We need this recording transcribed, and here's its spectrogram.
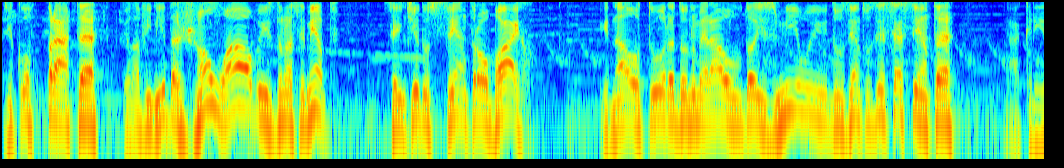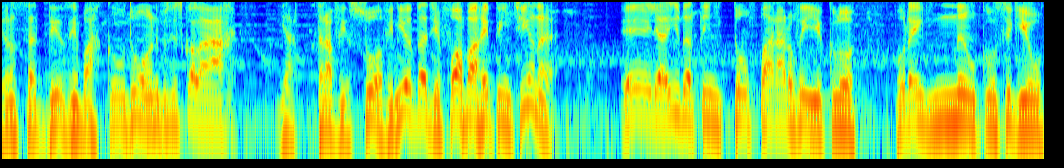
de cor prata pela Avenida João Alves do Nascimento, sentido centro ao bairro. E na altura do numeral 2260, a criança desembarcou do ônibus escolar e atravessou a avenida de forma repentina ele ainda tentou parar o veículo, porém não conseguiu,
